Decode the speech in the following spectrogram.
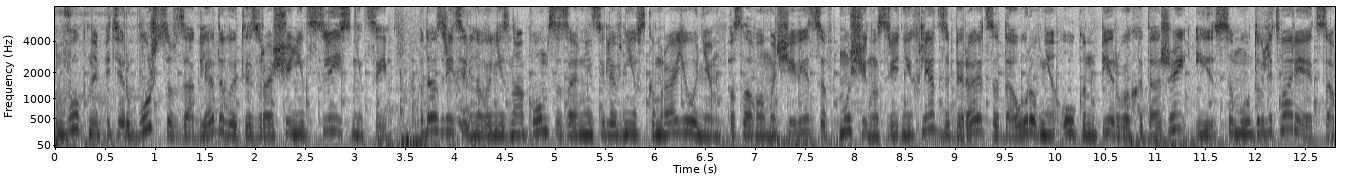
В окна петербуржцев заглядывает извращенец с лестницей. Подозрительного незнакомца заметили в Невском районе. По словам очевидцев, мужчина средних лет забирается до уровня окон первых этажей и самоудовлетворяется.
